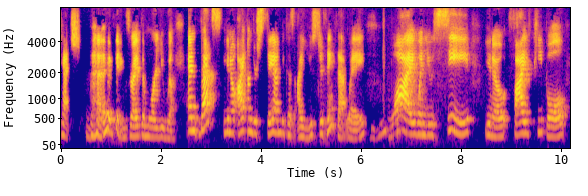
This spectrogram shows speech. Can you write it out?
catch the things, right? The more you will. And that's, you know, I understand because I used to think that way. Mm-hmm. Why, when you see, you know, five people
